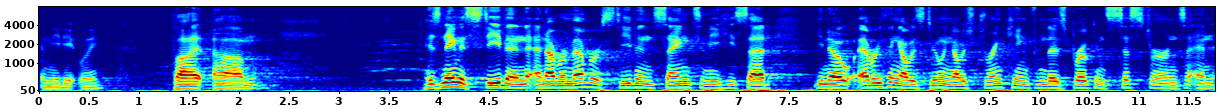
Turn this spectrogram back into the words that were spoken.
immediately. But um, his name is Stephen, and I remember Stephen saying to me, he said, You know, everything I was doing, I was drinking from those broken cisterns. And,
